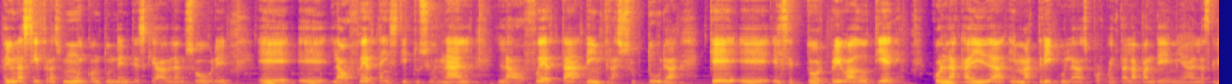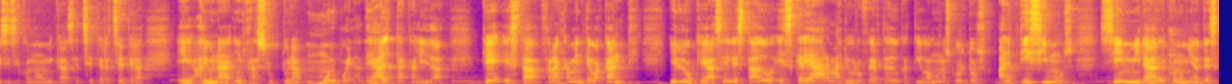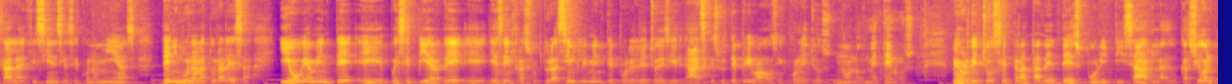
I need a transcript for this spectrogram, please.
Hay unas cifras muy contundentes que hablan sobre eh, eh, la oferta institucional, la oferta de infraestructura que el sector privado tiene con la caída en matrículas por cuenta de la pandemia, las crisis económicas, etcétera, etcétera, eh, hay una infraestructura muy buena, de alta calidad, que está francamente vacante y lo que hace el Estado es crear mayor oferta educativa a unos costos altísimos sin mirar economías de escala, eficiencias, economías de ninguna naturaleza y obviamente eh, pues se pierde eh, esa infraestructura simplemente por el hecho de decir, ah, es que eso es de privados y con ellos no nos metemos. Mejor dicho, se trata de despolitizar la educación.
